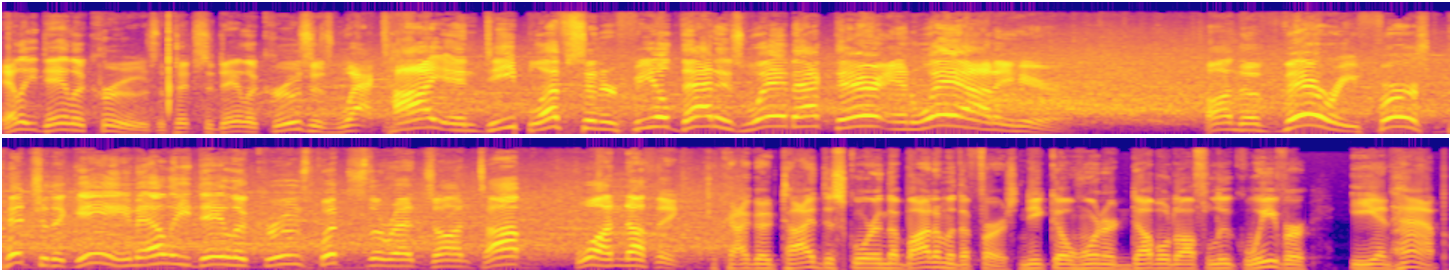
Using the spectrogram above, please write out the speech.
Elly De La Cruz. The pitch to De La Cruz is whacked high and deep left center field. That is way back there and way out of here. On the very first pitch of the game, Elly De La Cruz puts the Reds on top 1 0. Chicago tied the score in the bottom of the first. Nico Hoerner doubled off Luke Weaver. Ian Happ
